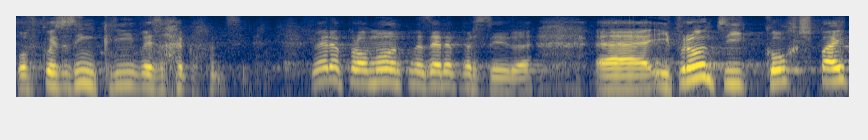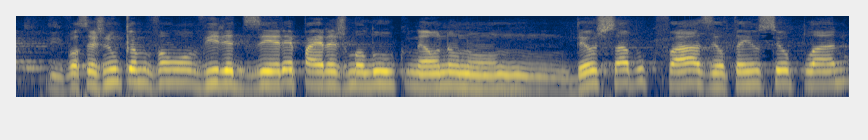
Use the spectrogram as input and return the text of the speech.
houve coisas incríveis a acontecer. Não era para o monte, mas era parecida. Uh, e pronto, e com respeito, vocês nunca me vão ouvir a dizer, epá, eras maluco. Não, não, não. Deus sabe o que faz, Ele tem o seu plano.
